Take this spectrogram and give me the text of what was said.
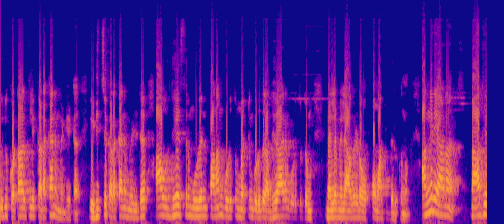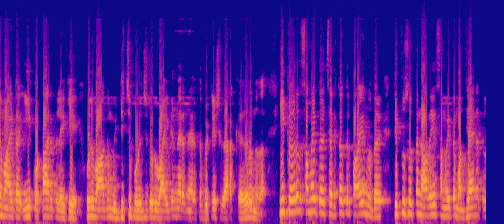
ഒരു കൊട്ടാരത്തിൽ കടക്കാനും വേണ്ടിയിട്ട് ഇടിച്ചു കടക്കാനും വേണ്ടിയിട്ട് ആ ഉദ്യോഗസ്ഥർ മുഴുവൻ പണം കൊടുത്തും മറ്റും കൊടുത്തും അധികാരം കൊടുത്തിട്ടും മെല്ലെ മെല്ലെ അവരുടെ ഒപ്പമാക്കി തീർക്കുന്നു. അങ്ങനെയാണ് ആദ്യമായിട്ട് ഈ കൊട്ടാരത്തിലേക്ക് ഒരു ഭാഗം ഇടിച്ചു പൊളിച്ചിട്ട് ഒരു വൈകുന്നേരം നേരത്ത് ബ്രിട്ടീഷുകാർ കയറുന്നത്. ഈ കയറുന്ന സമയത്ത് ചരിത്രത്തിൽ പറയുന്നത് ടിപ്പു സുൽത്താൻ അതേ സമയത്ത് മധ്യാഹ്നത്തിൽ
